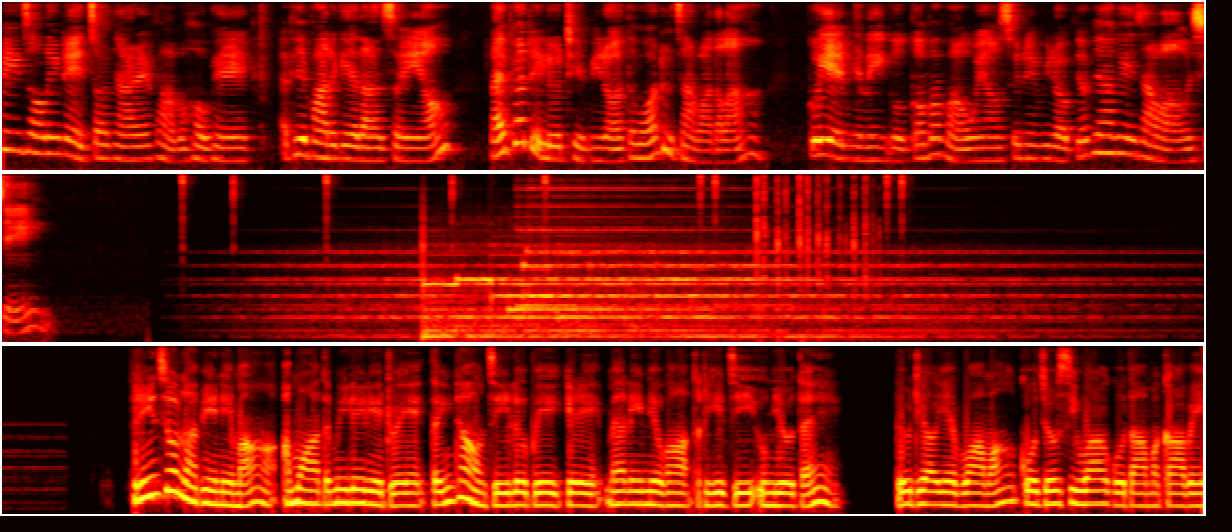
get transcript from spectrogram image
မင်းကြောင်းလေးနဲ့ကြောင်ညာရဲမှာမဟုတ်ဘဲအပြစ်မှာတကယ်သာဆိုရင်ရော live ဖတ်တယ်လို့ထင်ပြီးတော့သဘောတူကြပါသလား။ ကိုယ့်ရဲ့အမြင်လေးကို comment မှာဝင်အောင်ဆွေးနွေးပြီးတော့ပြောပြခဲ့ကြပါအောင်ရှင်။သတင်းချုပ်လာပြင်းနေမှာအမွာသမီးလေးတွေအတွက်တိန်းထောင်ကြီးလုပ်ပေးခဲ့တဲ့မန်လေးမျိုးကတတိကြီးဦးမျိုးတန်လူတယောက်ရဲ့ဘဝမှာကိုကျိုးစီဝါကိုသာမကပဲ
